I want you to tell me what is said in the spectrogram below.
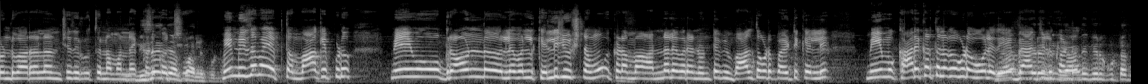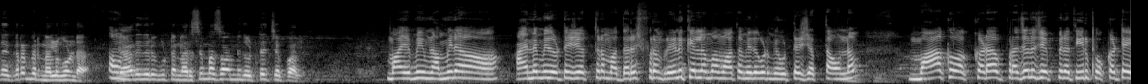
రెండు వారాల నుంచి తిరుగుతున్నాం అన్న నిజం ఇక్కడికి వచ్చి. చెప్పాలి ఇప్పుడు. మేము నిజమే చెప్తాం. మాకెప్పుడు మేము గ్రౌండ్ లెవెల్కి వెళ్ళి చూసినాము. ఇక్కడ మా అన్నలు ఎవరైనా ఉంటే మేము వాళ్ళతో కూడా బయటికి వెళ్ళి మేము కార్యకర్తలుగా కూడా పోలేదు. ఏ బ్యాడ్జీలు యాదగిరిగుట్ట దగ్గర మీరు నల్గొండ. యాదగిరిగుట్ట నరసింహస్వామి మీద ఒట్టే చెప్పాలి. మా మేము నమ్మిన ఆయన మీద ఒట్టే చెప్తున్నాం. మా ధరేశ్వరం రేణుకెళ్ళమ్మ మాత మీద కూడా మేము ఒట్టే చెప్తా ఉన్నాం. మాకు అక్కడ ప్రజలు చెప్పిన తీర్పు ఒక్కటే.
